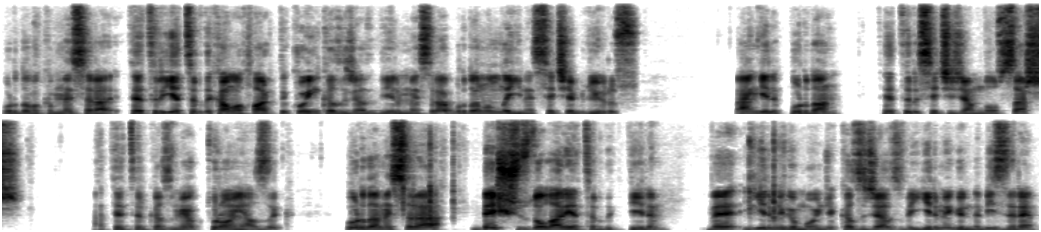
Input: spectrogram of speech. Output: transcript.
burada bakın mesela Tether'ı yatırdık ama farklı coin kazacağız diyelim mesela. Buradan onu da yine seçebiliyoruz. Ben gelip buradan Tether'ı seçeceğim dostlar. Ha, Tether kazım yok. Tron yazdık. Burada mesela 500 dolar yatırdık diyelim ve 20 gün boyunca kazacağız ve 20 günde bizlere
